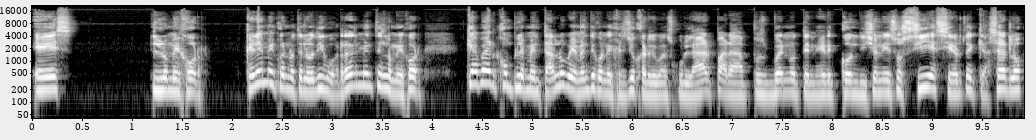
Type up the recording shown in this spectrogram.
es lo mejor. Créeme cuando te lo digo, realmente es lo mejor. Que a ver, complementarlo obviamente con ejercicio cardiovascular para, pues bueno, tener condición y eso sí es cierto, hay que hacerlo.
